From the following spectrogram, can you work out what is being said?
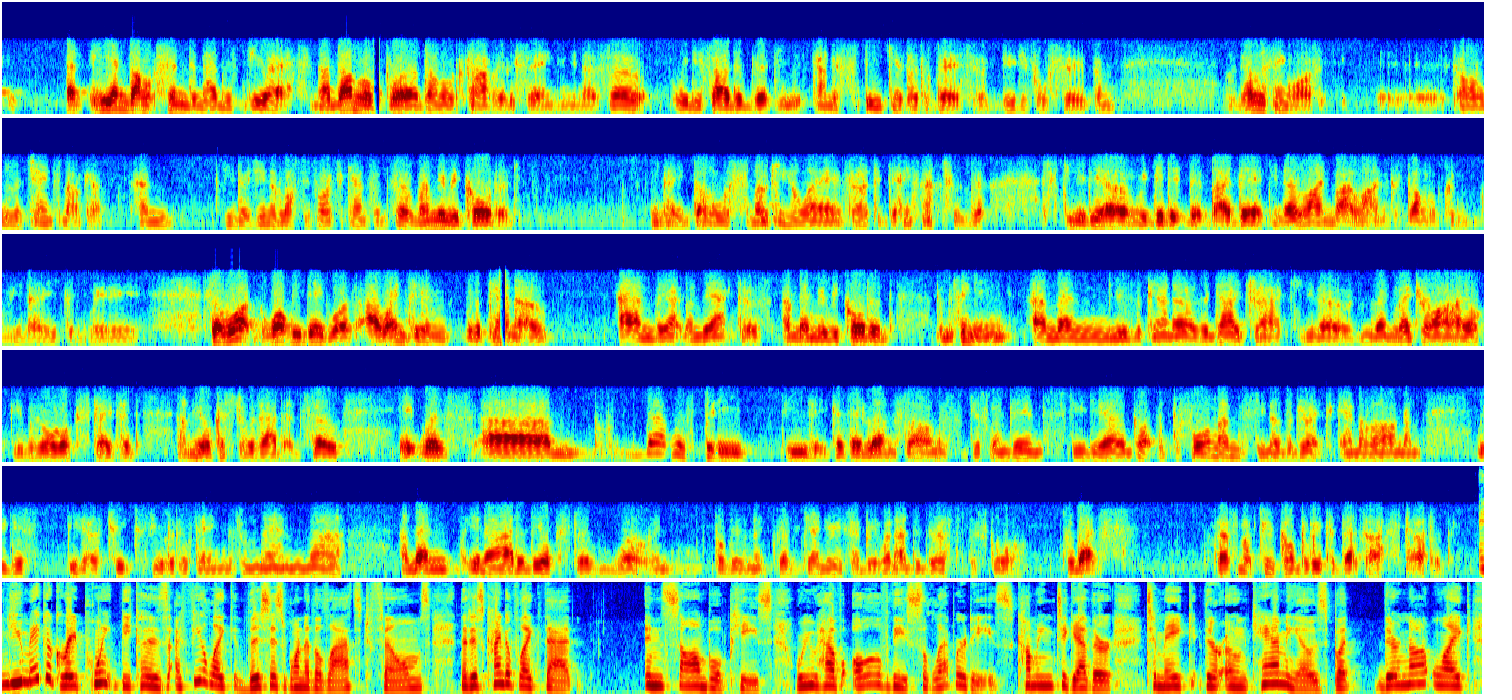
and he and Donald Sinden had this duet. Now, Donald, poor Donald, can't really sing, you know, so we decided that he would kind of speak a little bit of Beautiful Soup. And the other thing was, uh, Donald was a chain smoker, and, you know, Gene lost his wife to cancer. And so when we recorded, you know, Donald was smoking away, and so I had to get him out of the studio, and we did it bit by bit, you know, line by line, because Donald couldn't, you know, he couldn't really. So what what we did was I went in with a piano and the and the actors, and then we recorded them singing, and then used the piano as a guide track, you know. And then later on, I it was all orchestrated, and the orchestra was added. So it was um, that was pretty easy because they learned the songs, just went in studio, got the performance. You know, the director came along, and we just you know tweaked a few little things, and then uh, and then you know I added the orchestra. Well, in probably the next uh, January, February when I did the rest of the score. So that's that's not too convoluted. That's how I started. And you make a great point because I feel like this is one of the last films that is kind of like that ensemble piece where you have all of these celebrities coming together to make their own cameos, but they're not like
